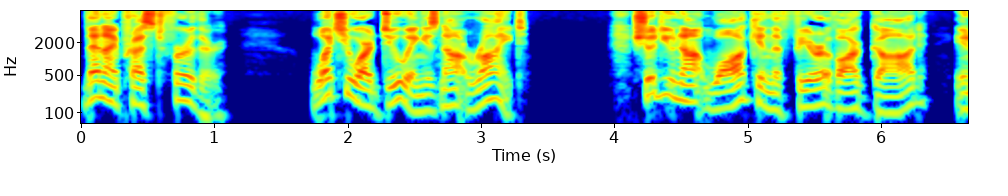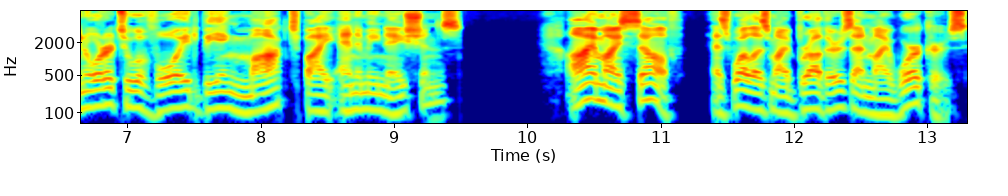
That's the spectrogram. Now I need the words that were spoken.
Then I pressed further What you are doing is not right. Should you not walk in the fear of our God in order to avoid being mocked by enemy nations? I myself, as well as my brothers and my workers,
